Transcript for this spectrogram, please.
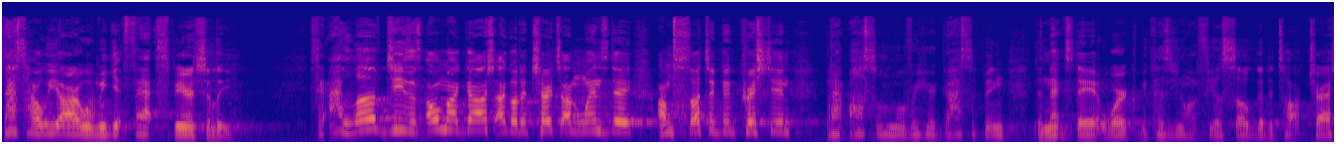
That's how we are when we get fat spiritually. Say, I love Jesus. Oh my gosh, I go to church on Wednesday. I'm such a good Christian but I also am over here gossiping the next day at work because, you know, it feels so good to talk trash.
